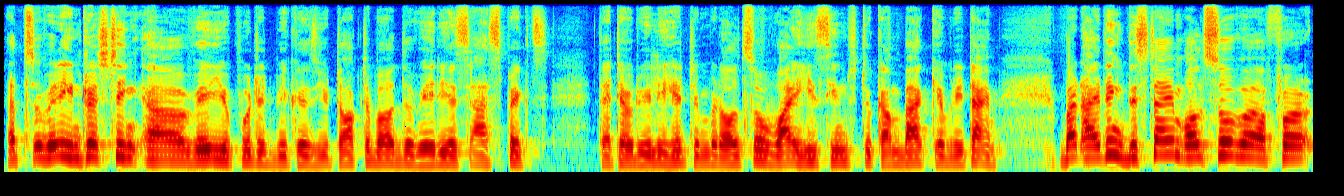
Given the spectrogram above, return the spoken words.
That's a very interesting uh, way you put it because you talked about the various aspects that have really hit him, but also why he seems to come back every time. But I think this time also uh, for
